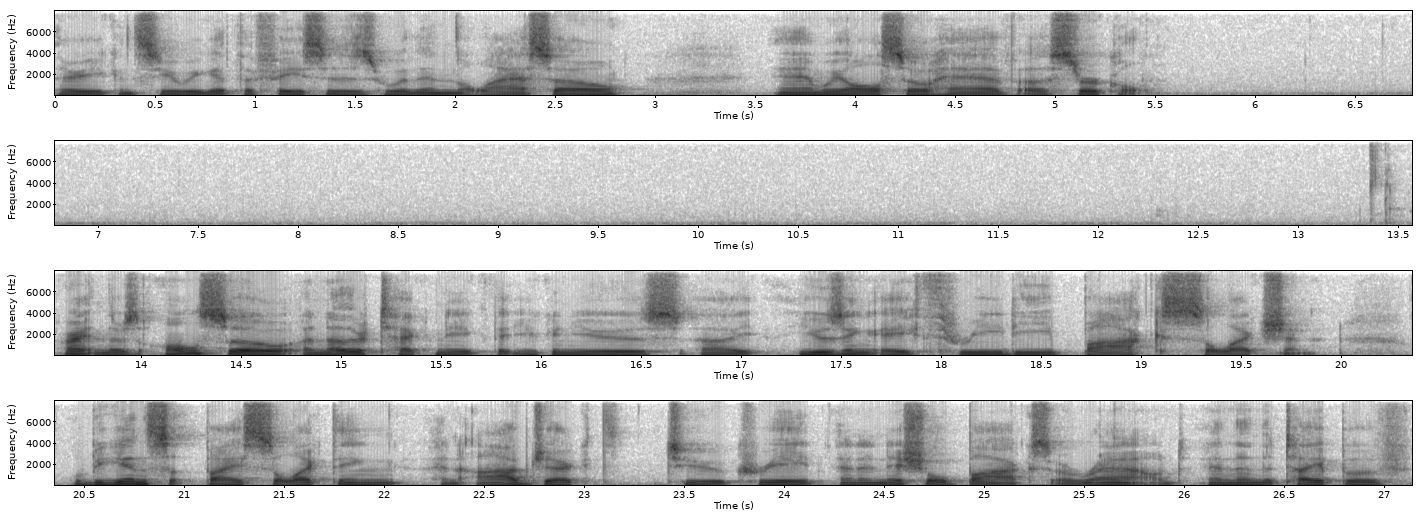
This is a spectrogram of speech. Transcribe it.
There you can see we get the faces within the lasso and we also have a circle. All right, and there's also another technique that you can use uh, using a 3D box selection. We'll begin by selecting an object to create an initial box around, and then the type of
